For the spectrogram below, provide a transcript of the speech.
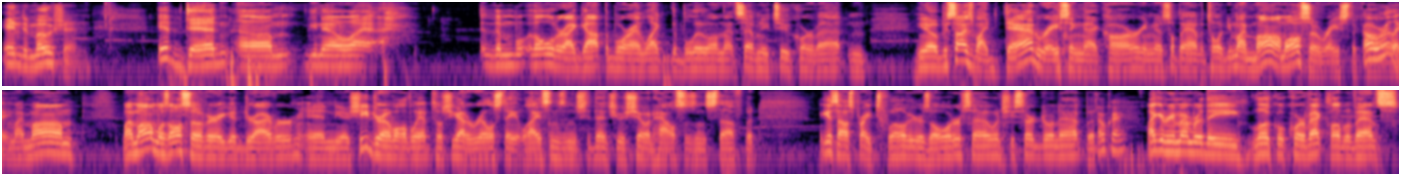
into motion. It did. Um, you know, I, the the older I got, the more I liked the blue on that '72 Corvette, and you know, besides my dad racing that car, you know, something I haven't told you, my mom also raced the car. Oh, really? My mom, my mom was also a very good driver, and you know, she drove all the way up till she got a real estate license, and she then she was showing houses and stuff. But I guess I was probably 12 years old or so when she started doing that. But Okay. I can remember the local Corvette Club events.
